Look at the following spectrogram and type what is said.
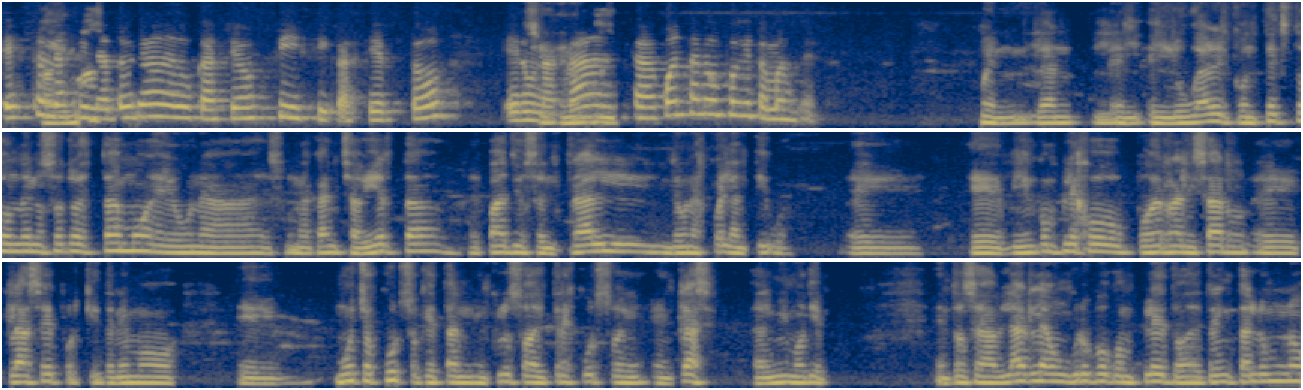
Esta es la asignatura de educación física, ¿cierto? Era una cancha. Cuéntanos un poquito más de eso. Bueno, el, lugar, el contexto donde nosotros estamos es una, es una cancha abierta, el patio central de una escuela antigua. Eh, es bien complejo poder realizar eh, clases porque tenemos eh, muchos cursos que están, incluso hay tres cursos en, en clase al mismo tiempo. Entonces, hablarle a un grupo completo de 30 alumnos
